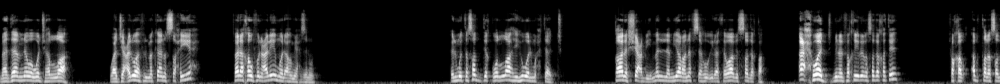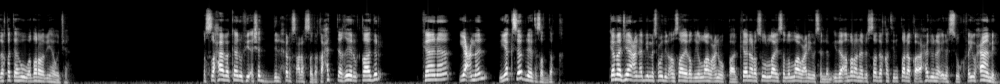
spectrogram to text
ما دام نوى وجه الله وجعلوها في المكان الصحيح فلا خوف عليهم ولا هم يحزنون. المتصدق والله هو المحتاج. قال الشعبي من لم ير نفسه إلى ثواب الصدقة أحوج من الفقير إلى صدقته فقد أبطل صدقته وضرب بها وجهه. الصحابة كانوا في أشد الحرص على الصدقة حتى غير القادر كان يعمل ليكسب ليتصدق. كما جاء عن أبي مسعود الأنصاري رضي الله عنه قال: كان رسول الله صلى الله عليه وسلم إذا أمرنا بالصدقة انطلق أحدنا إلى السوق فيحامل.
